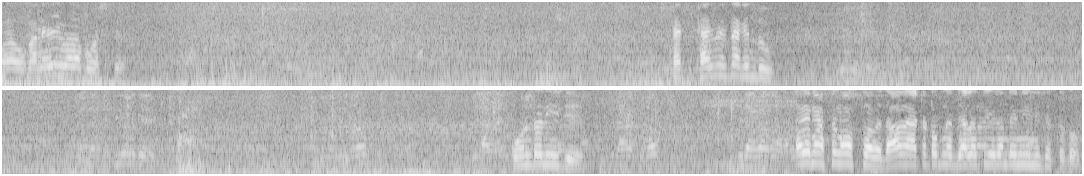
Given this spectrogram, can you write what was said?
ওরা ওখানেই ওরা বসছে। থাকছিস না কিন্তু? কোনটা নিয়েছে? আরে মাছটা নষ্ট হবে। দাঁড়া একটা টোপ না, গেলে তুই এখান থেকে নিয়ে নিস একটা টোপ।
